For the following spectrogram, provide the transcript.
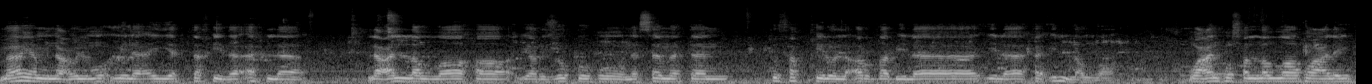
ما يمنع المؤمن أن يتخذ أهلا لعل الله يرزقه نسمة تثقل الأرض بلا إله إلا الله. وعنه صلى الله عليه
